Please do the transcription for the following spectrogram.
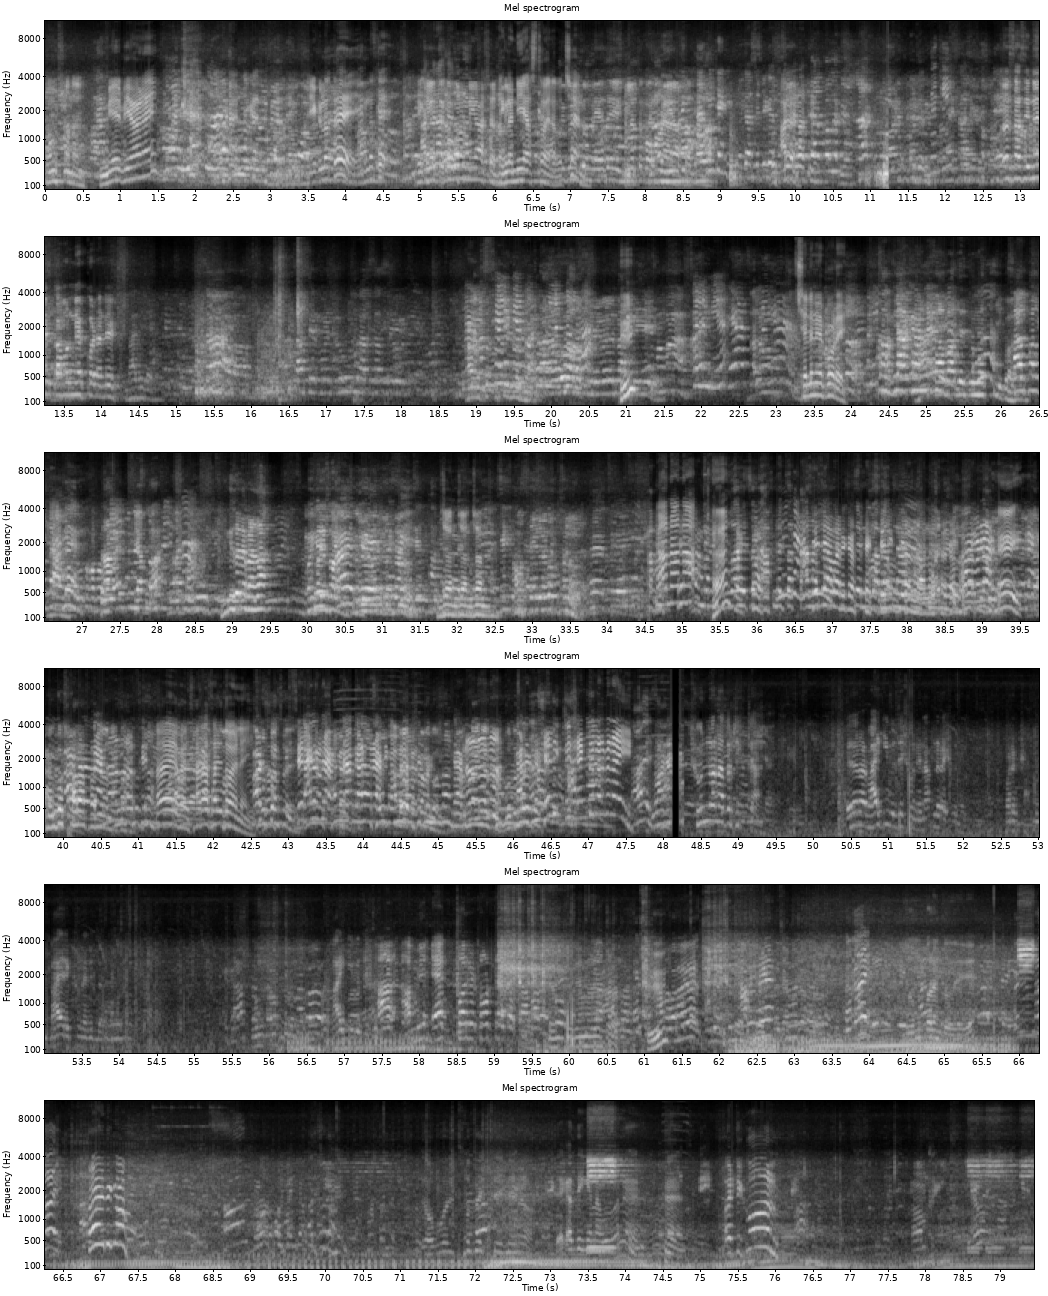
সমস্যা নাই। মেয়ের বিয়ে হয় নাই? এগুলোতে এগুলোতে এগুলোতে কখনো নিয়ে আসে এগুলো নিয়ে আসতে হয় না বুঝছেন? এগুলোতে কখনো নিয়ে আসে কাপড় নেক কটা নেক? ছেলে মেয়ে? পড়ে। যান যান যান। না না না। হ্যাঁ? এই আমি তো সারা সারি এই ভাই সারা সারি তো হয় নাই? শুনলো না তো ঠিকঠাক। আর ভাই কি বলছে শোনেন আপনারাই শোনেন। পরে বাইরে শুনে ভাই কি বলছে? আমি একবারে জুম করেন তো দেখা। দেখে না বলব না। হ্যাঁ Um, yeah.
